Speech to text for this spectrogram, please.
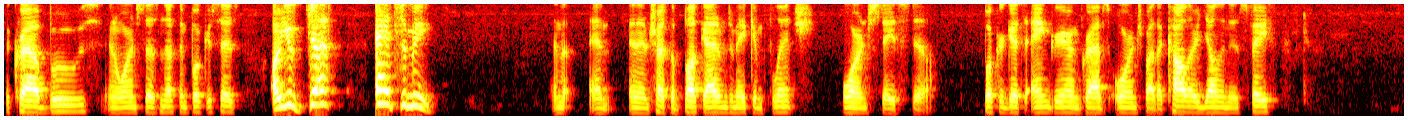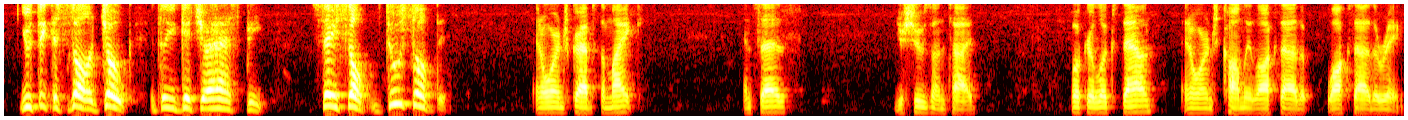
The crowd boos, and Orange says nothing. Booker says, Are you deaf? Answer me! And, the, and, and then tries to buck at him to make him flinch. Orange stays still. Booker gets angrier and grabs Orange by the collar, yelling in his face, You think this is all a joke until you get your ass beat. Say something, do something. And Orange grabs the mic and says, Your shoe's untied. Booker looks down, and Orange calmly out of the, walks out of the ring.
